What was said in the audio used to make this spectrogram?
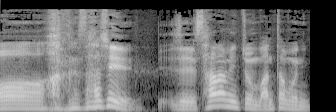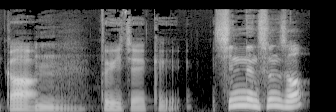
어, 사실, 이제 사람이 좀 많다 보니까, 음. 또 이제 그, 씻는 순서?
